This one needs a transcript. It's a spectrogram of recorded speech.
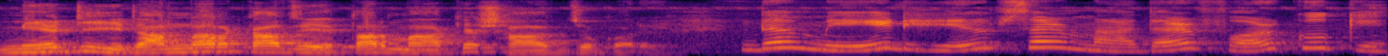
মেয়েটি রান্নার কাজে তার মাকে সাহায্য করে। The maid helps her mother for cooking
